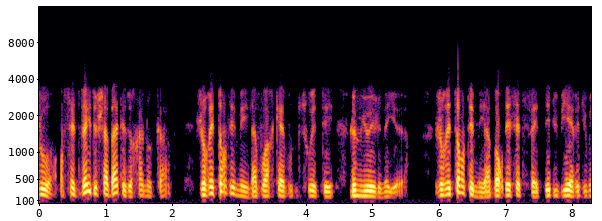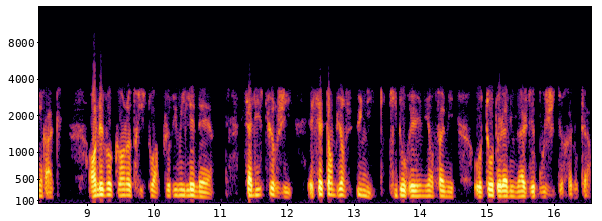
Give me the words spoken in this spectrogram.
Bonjour, en cette veille de Shabbat et de Hanouka, j'aurais tant aimé n'avoir qu'à vous souhaiter le mieux et le meilleur. J'aurais tant aimé aborder cette fête des lumières et du miracle en évoquant notre histoire plurimillénaire, sa liturgie et cette ambiance unique qui nous réunit en famille autour de l'allumage des bougies de Hanouka.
